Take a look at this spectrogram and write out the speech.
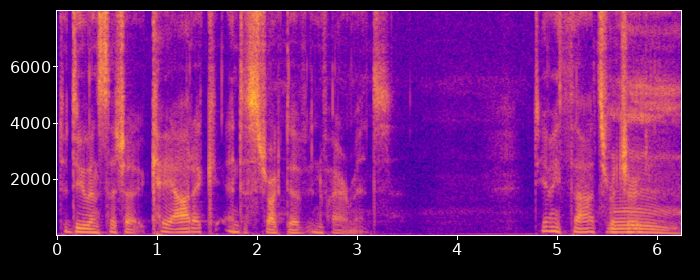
to do in such a chaotic and destructive environment? Do you have any thoughts, Richard? Mm.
